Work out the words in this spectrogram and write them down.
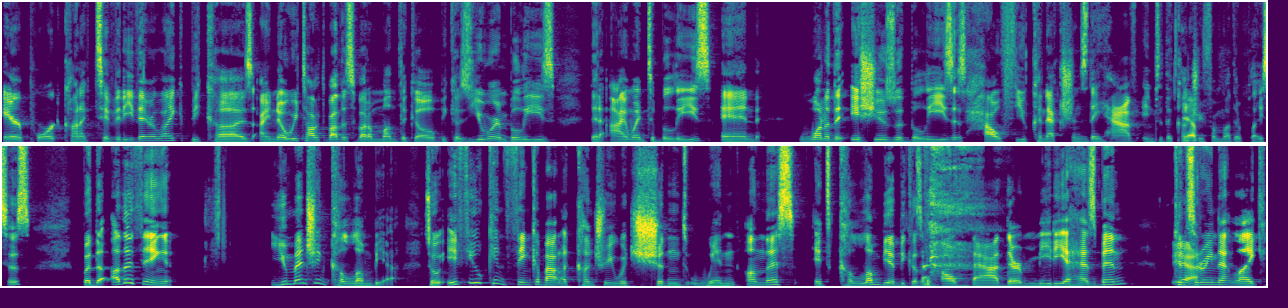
airport connectivity there like because I know we talked about this about a month ago because you were in Belize that I went to Belize and one of the issues with Belize is how few connections they have into the country from other places. But the other thing you mentioned Colombia. So if you can think about a country which shouldn't win on this, it's Colombia because of how bad their media has been. Yeah. Considering that, like,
